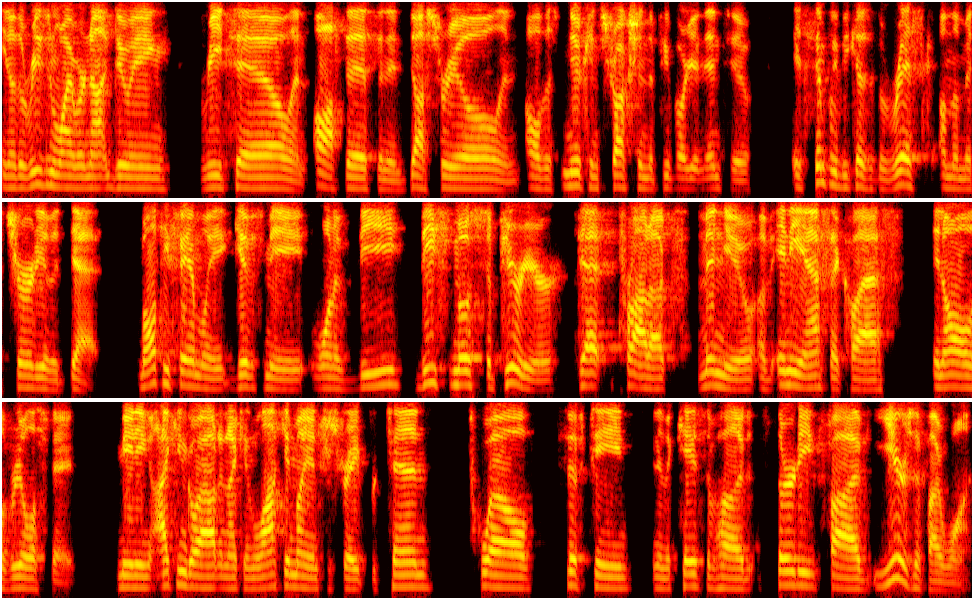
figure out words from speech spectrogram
you know, the reason why we're not doing retail and office and industrial and all this new construction that people are getting into is simply because of the risk on the maturity of the debt. Multifamily gives me one of the the most superior debt product menu of any asset class in all of real estate. Meaning I can go out and I can lock in my interest rate for 10, 12, 15, and in the case of HUD, 35 years if I want.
